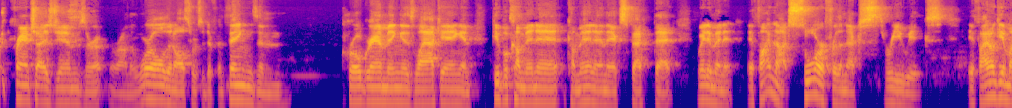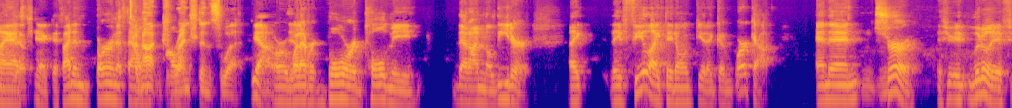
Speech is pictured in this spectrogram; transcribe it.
franchise gyms around the world and all sorts of different things, and programming is lacking, and people come in and come in and they expect that. Wait a minute, if I'm not sore for the next three weeks, if I don't get my ass yeah. kicked, if I didn't burn a thousand, I'm not drenched in sweat. Yeah, or yeah. whatever board told me that I'm the leader. Like they feel like they don't get a good workout, and then mm-hmm. sure, if you literally if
